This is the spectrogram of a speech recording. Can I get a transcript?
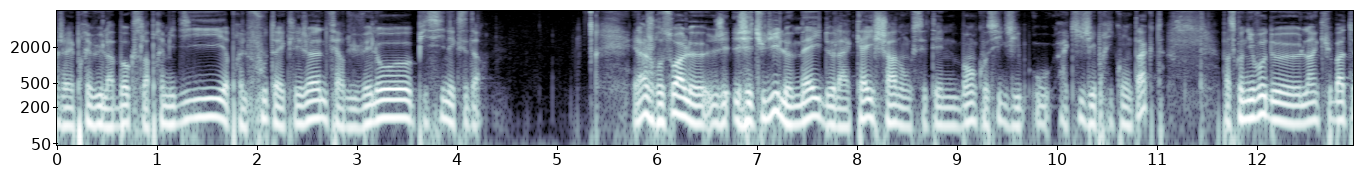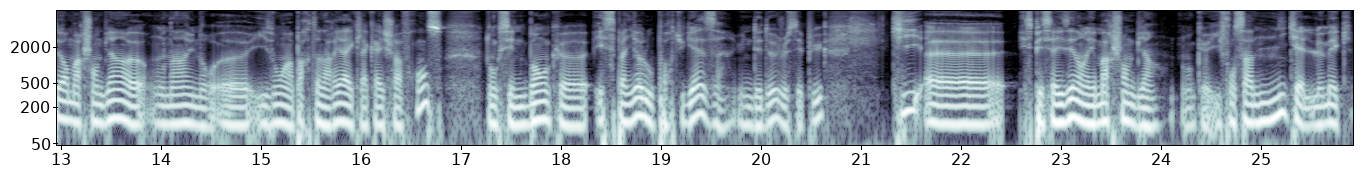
j'avais prévu la boxe l'après-midi, après le foot avec les jeunes, faire du vélo, piscine, etc. Et là, je reçois le, j'étudie le mail de la Caixa, donc c'était une banque aussi que à qui j'ai pris contact, parce qu'au niveau de l'incubateur marchand de biens, euh, on a une, ils ont un partenariat avec la Caixa France, donc c'est une banque espagnole ou portugaise, une des deux, je sais plus, qui est spécialisée dans les marchands de biens. Donc euh, ils font ça nickel. Le mec,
